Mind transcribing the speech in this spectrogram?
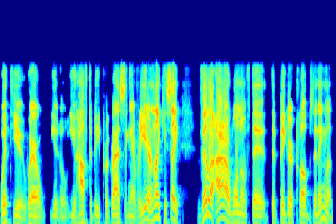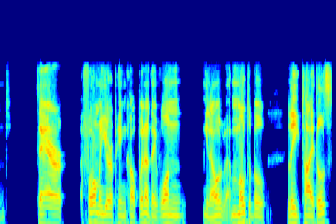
with you where you know you have to be progressing every year. And like you say, Villa are one of the the bigger clubs in England. They're a former European Cup winner. They've won, you know, multiple league titles.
